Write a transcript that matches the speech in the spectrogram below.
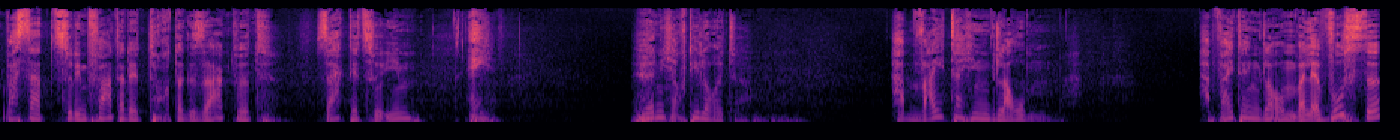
was da zu dem Vater der Tochter gesagt wird, sagt er zu ihm, hey, hör nicht auf die Leute. Hab weiterhin Glauben. Hab weiterhin Glauben, weil er wusste,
